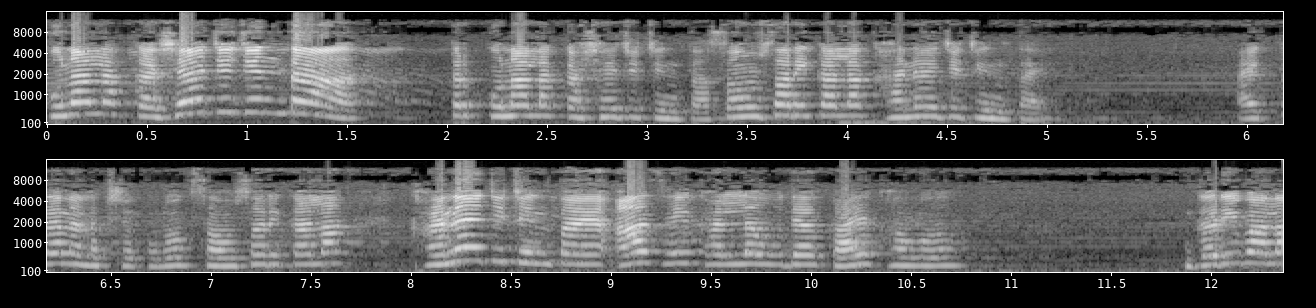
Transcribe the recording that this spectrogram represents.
कुणाला कशाची चिंता? तर कुणाला कशाची चिंता? संसारिकाला खाण्याची चिंता आहे. ऐकताना लक्षपूर्वक संसारिकाला खाण्याची चिंता आहे. आज हे खाल्लं उद्या काय खावं? गरीबाला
